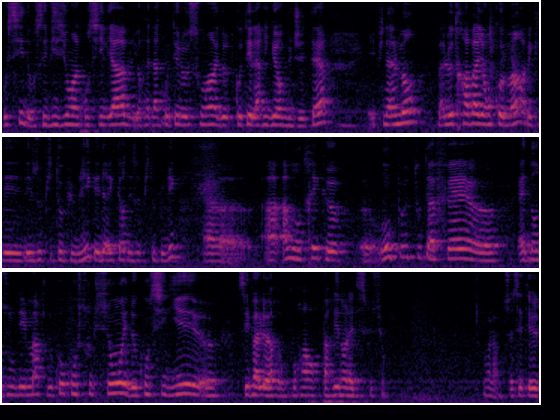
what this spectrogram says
aussi dans ces visions inconciliables. Il y aurait d'un côté le soin et de l'autre côté la rigueur budgétaire. Et finalement, bah, le travail en commun avec les, hôpitaux publics, les directeurs des hôpitaux publics, a, montré que euh, peut tout à fait euh, être dans une démarche de co-construction et de concilier euh, ces valeurs. On pourra en reparler dans la discussion. Voilà, ça c'était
